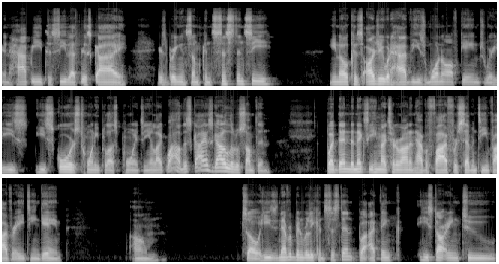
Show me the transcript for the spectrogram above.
and happy to see that this guy is bringing some consistency. You know, because RJ would have these one-off games where he's he scores 20 plus points, and you're like, wow, this guy has got a little something. But then the next game he might turn around and have a five for 17, five for 18 game. Um, so he's never been really consistent, but I think he's starting to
